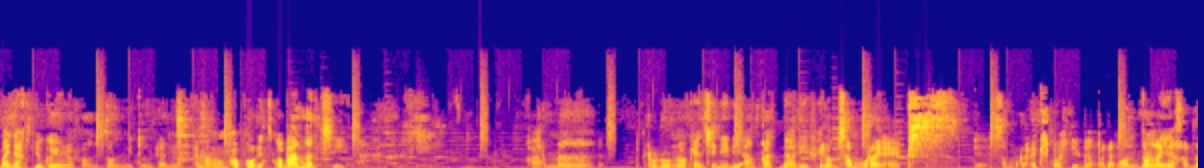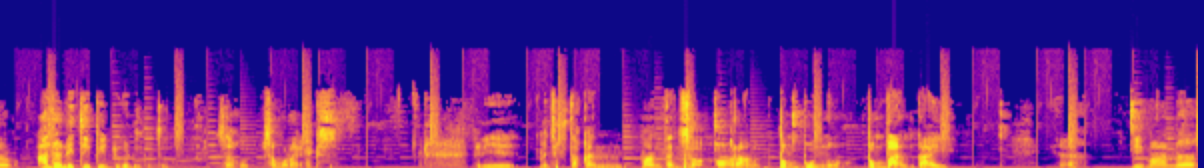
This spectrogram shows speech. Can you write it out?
banyak juga yang nonton gitu dan emang favorit gue banget sih. Karena Rurouni Kenshin ini diangkat dari film Samurai X. Ya Samurai X pasti udah pada nonton lah ya karena ada di TV juga dulu tuh. Samurai X jadi menceritakan mantan seorang pembunuh pembantai. Ya di mana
